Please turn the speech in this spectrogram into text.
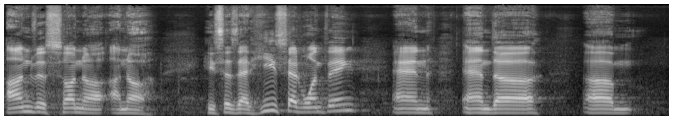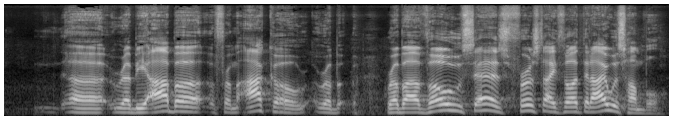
anvisana ana. He says that he said one thing, and, and uh, um, uh, Rabbi Abba from Akko, Rabbi, Rabbi Avo says, First I thought that I was humble,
